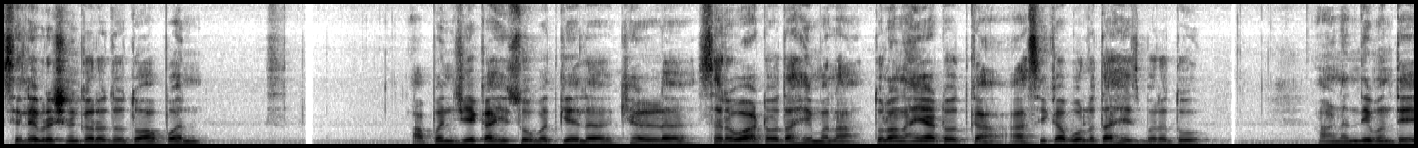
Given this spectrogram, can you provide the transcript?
सेलिब्रेशन करत होतो आपण. आपण जे काही सोबत केलं खेळलं सर्व आठवत आहे मला. तुला नाही आठवत का? अशी का बोलत आहेस बरं तू? आनंदी म्हणते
